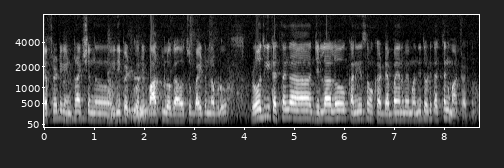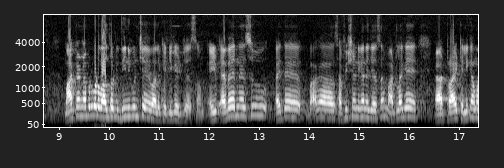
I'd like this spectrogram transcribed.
డెఫినెట్గా ఇంట్రాక్షన్ ఇది పెట్టుకొని పార్కుల్లో కావచ్చు బయట ఉన్నప్పుడు రోజుకి ఖచ్చితంగా జిల్లాలో కనీసం ఒక డెబ్బై ఎనభై మందితోటి ఖచ్చితంగా మాట్లాడుతున్నాం. మాట్లాడినప్పుడు కూడా వాళ్ళతోటి దీని గురించే వాళ్ళకి ఎడ్యుకేట్ చేస్తాం. అవేర్నెస్ అయితే బాగా సఫిషియెంట్గానే చేస్తాం. అట్లాగే ట్రాయ్ టెలికామ్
